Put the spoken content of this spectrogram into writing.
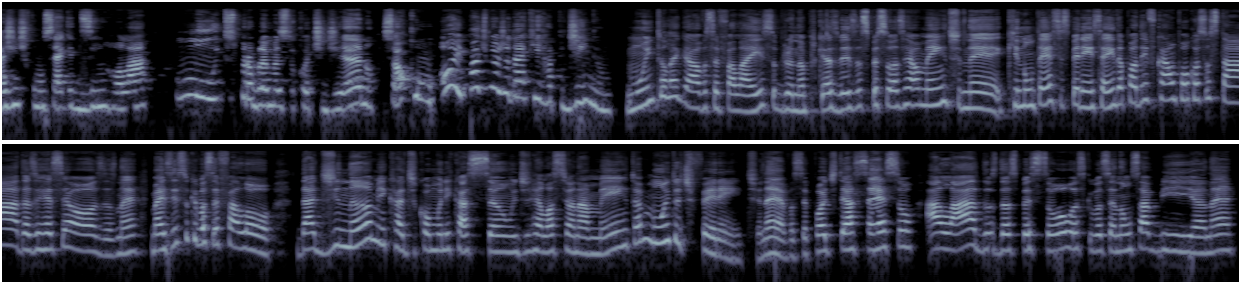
a gente consegue desenrolar muitos problemas do cotidiano só com oi, pode me ajudar aqui rapidinho? Muito legal você falar isso, Bruna, porque às vezes as pessoas realmente, né, que não têm essa experiência ainda, podem ficar um pouco assustadas e receosas, né? Mas isso que você falou da dinâmica de comunicação e de relacionamento é muito diferente, né? Você pode ter acesso a lados das pessoas que você não sabia, né?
